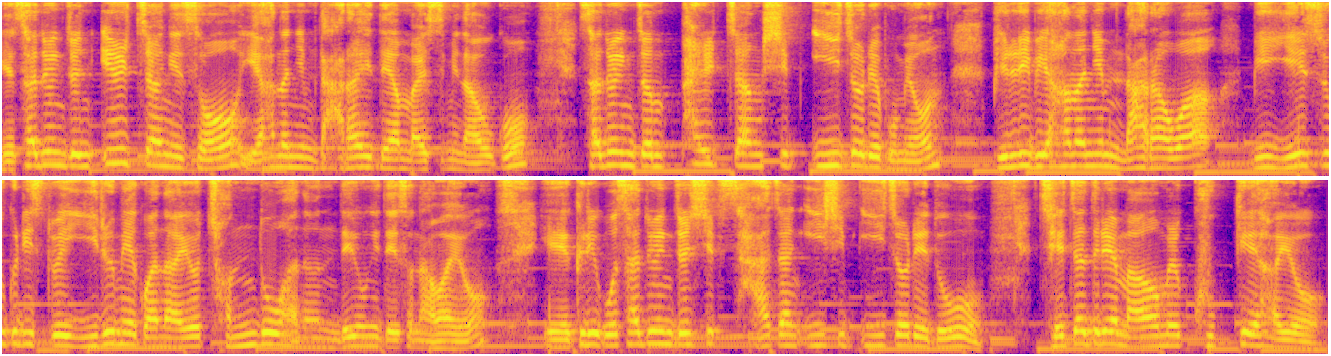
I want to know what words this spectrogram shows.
예, 사도행전 1장에서 예, 하나님 나라에 대한 말씀이 나오고 사도행전 8장 12절에 보면 빌립이 하나님 나라와 미 예수 그리스도의 이름에 관하여 전도하는 내용에 대해서 나와요. 예, 그리고 사도행전 14장 22절에도 제자들의 마음을 굳게 하여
